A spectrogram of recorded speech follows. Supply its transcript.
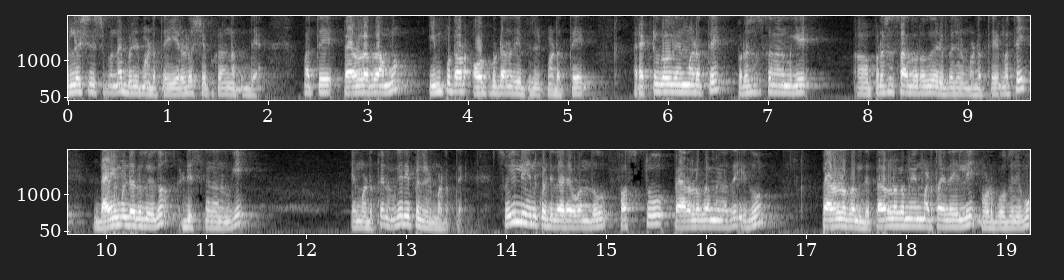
ರಿಲೇಷನ್ಶಿಪ್ಪನ್ನು ಬಿಲ್ಡ್ ಮಾಡುತ್ತೆ ಎರಡು ಶೇಪ್ಗಳನ್ನು ಮಧ್ಯೆ. ಮತ್ತು ಪ್ಯಾರಲೋಗ್ರಾಮು ಇನ್ಪುಟ್ ಆರ್ ಔಟ್ಪುಟನ್ನು ರಿಪ್ರೆಸೆಂಟ್ ಮಾಡುತ್ತೆ. ರೆಕ್ಟಗಳು ಏನು ಮಾಡುತ್ತೆ? ಪ್ರೊಸೆಸ್ ನಮಗೆ ಪ್ರೊಸೆಸ್ ಆಗಿರೋದು ರಿಪ್ರೆಸೆಂಟ್ ಮಾಡುತ್ತೆ. ಮತ್ತು ಡೈಮಂಡ್ ಇರೋದು ಇದು ಡಿಸ್ಕನ್ನು ನಮಗೆ ಏನು ಮಾಡುತ್ತೆ? ನಮಗೆ ರಿಪ್ರೆಸೆಂಟ್ ಮಾಡುತ್ತೆ. ಸೊ ಇಲ್ಲಿ ಏನು ಕೊಟ್ಟಿದ್ದಾರೆ? ಒಂದು ಫಸ್ಟು ಪ್ಯಾರಲೋಗ್ರಾಮ್ ಏನಿದೆ? ಇದು ಪ್ಯಾರಲೋಗಮ್ ಇದೆ. ಪ್ಯಾರಲೋಗ್ರಾಮ್ ಏನು ಮಾಡ್ತಾ ಇದೆ ಇಲ್ಲಿ? ನೋಡ್ಬೋದು ನೀವು.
